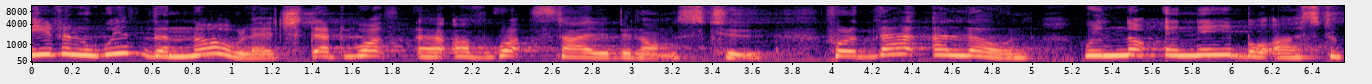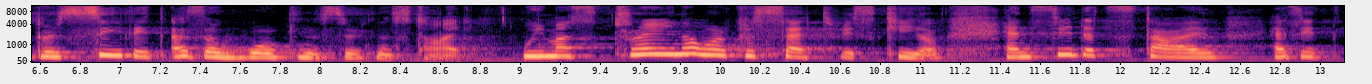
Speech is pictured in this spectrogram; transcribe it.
even with the knowledge that what, uh, of what style it belongs to. For that alone will not enable us to perceive it as a work in a certain style. We must train our perceptive skill and see that style as it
